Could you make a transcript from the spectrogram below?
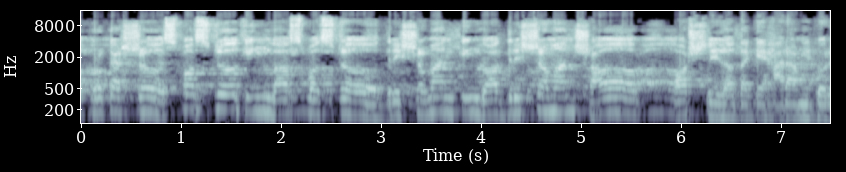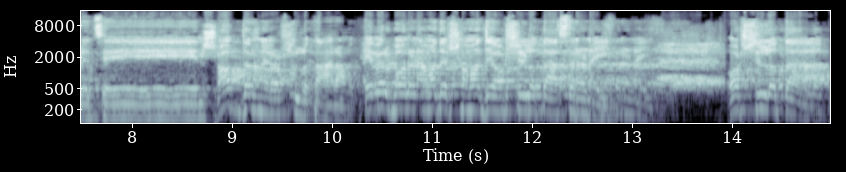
অপ্রকাশ্য, স্পষ্ট কিংবা স্পষ্ট দৃশ্যমান কিংবা অদৃশ্যমান, সব অশ্লীলতাকে হারাম করেছেন। সব ধরনের অশ্লীলতা হারাম। এবার বলেন, আমাদের সমাজে অশ্লীলতা আছে না নাই? অশ্লীলতা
